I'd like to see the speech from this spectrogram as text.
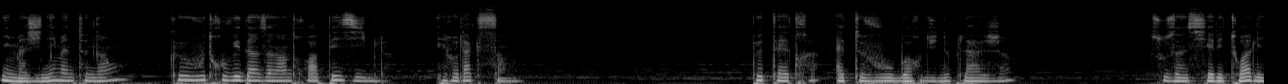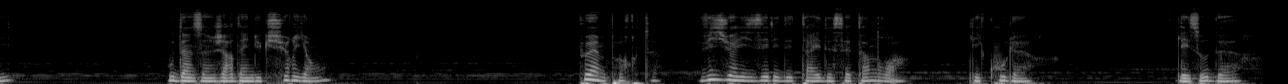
Imaginez maintenant que vous vous trouvez dans un endroit paisible et relaxant. Peut-être êtes-vous au bord d'une plage, sous un ciel étoilé, ou dans un jardin luxuriant. Peu importe, visualisez les détails de cet endroit, les couleurs, les odeurs,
